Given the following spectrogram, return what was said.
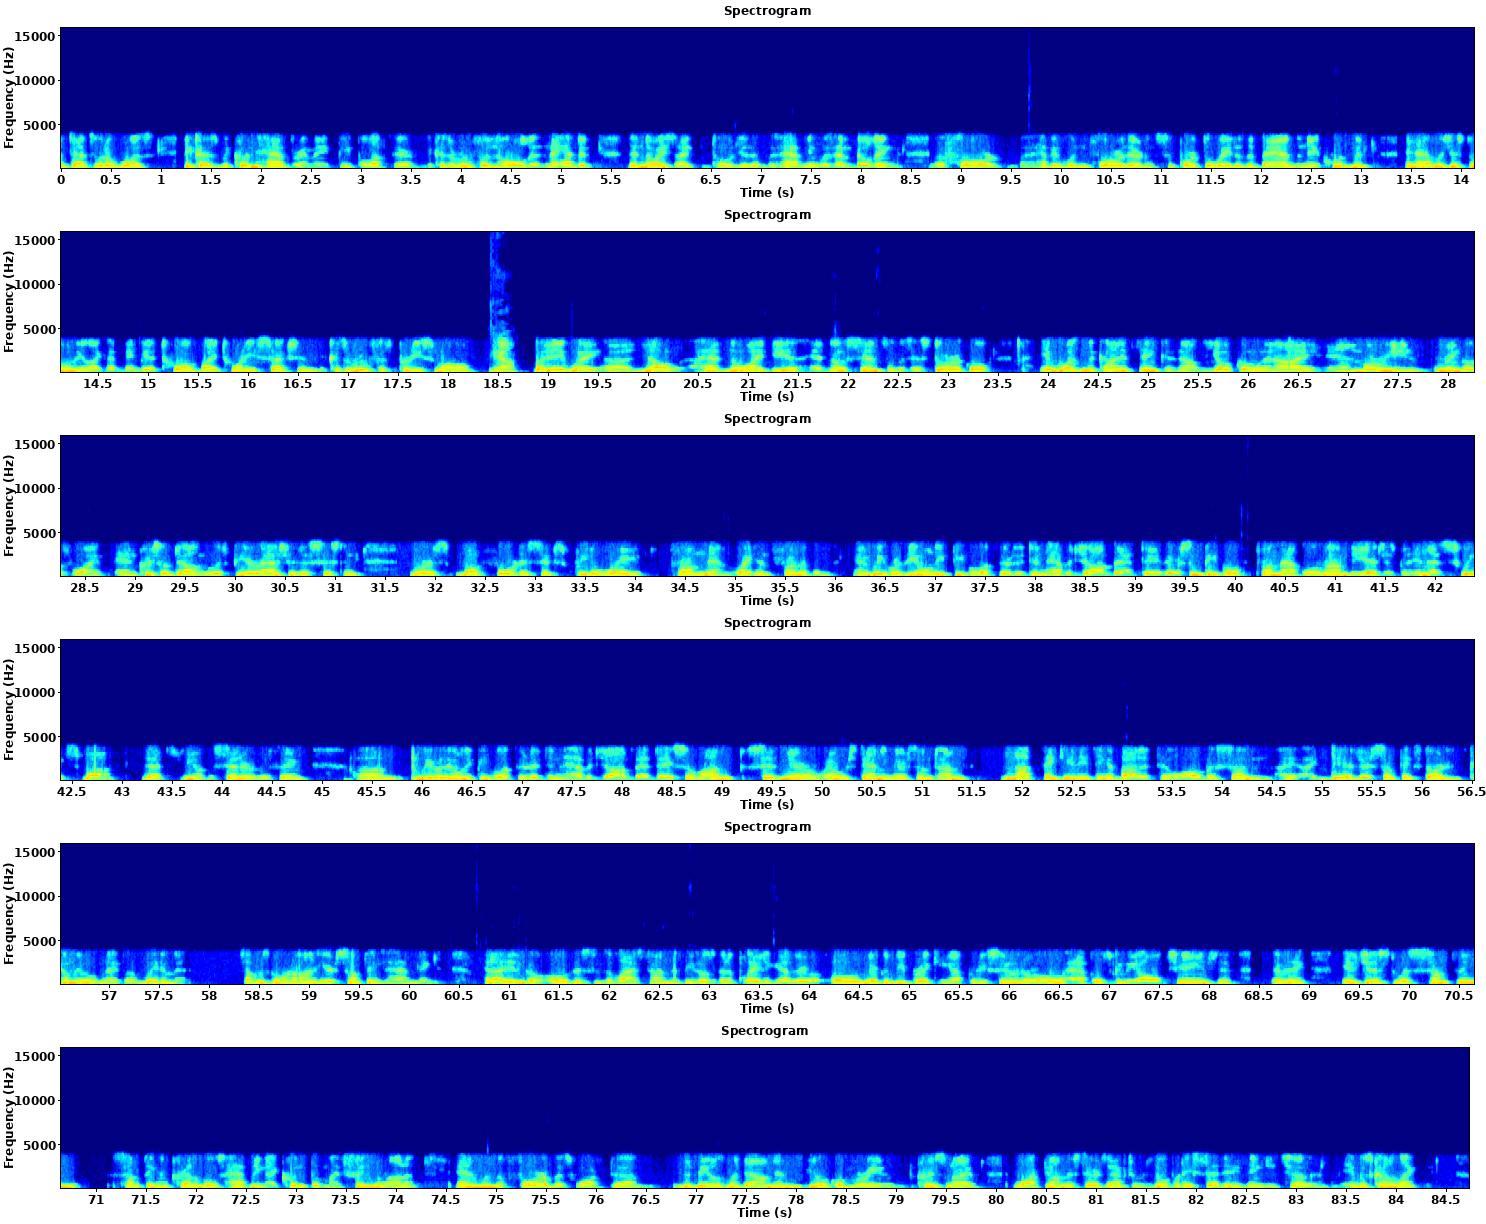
That's what it was because we couldn't have very many people up there because the roof wouldn't hold it, and they had to. The noise I told you that was happening was them building a floor, a heavy wooden floor there to support the weight of the band and the equipment. And that was just only like a, maybe a 12 by 20 section because the roof was pretty small. Yeah. But anyway, uh, no, I had no idea, had no sense. It was historical it wasn't the kind of thing because now Yoko and I and Maureen, Ringo's wife, and Chris O'Dell, who was Peter Asher's assistant, were about four to six feet away from them, right in front of them. And we were the only people up there that didn't have a job that day. There were some people from Apple around the edges, but in that sweet spot, that's you know the center of the thing, um, we were the only people up there that didn't have a job that day. So I'm sitting there, well, we're standing there sometime not thinking anything about it till all of a sudden I, I did. There's something started coming over, and I thought, wait a minute, something's going on here. Something's happening. And I didn't go, oh, this is the last time the Beatles are going to play together, or oh, they're going to be breaking up pretty soon, or oh, Apple's going to be all changed and everything. It just was something something incredible was happening. I couldn't put my finger on it. And when the four of us walked, uh, the Beatles went down, then Yoko, Maureen, Chris, and I walked down the stairs afterwards. Nobody said anything to each other. It was kind of like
